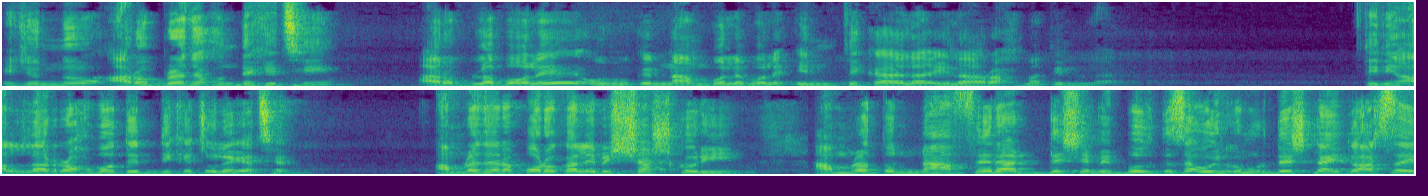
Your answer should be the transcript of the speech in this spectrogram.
এই জন্য আরবরা যখন দেখেছি, আরবরা বলে অমুকের নাম বলে বলে, ইন্তেকালা ইলা রহমাতিল্লাহ। তিনি আল্লাহর রহমতের দিকে চলে গেছেন। আমরা যারা পরকালে বিশ্বাস করি, আমরা তো না ফেরার দেশে বলতে চাই, ওইরকম দেশ নাই তো, আছে?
